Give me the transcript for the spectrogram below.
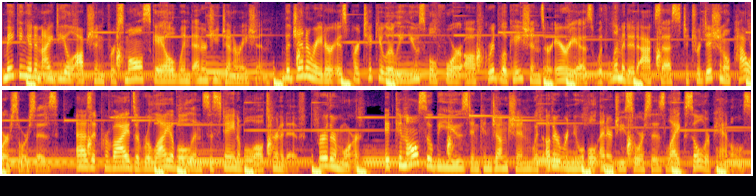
making it an ideal option for small-scale wind energy generation. The generator is particularly useful for off-grid locations or areas with limited access to traditional power sources, as it provides a reliable and sustainable alternative. Furthermore, it can also be used in conjunction with other renewable energy sources like solar panels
